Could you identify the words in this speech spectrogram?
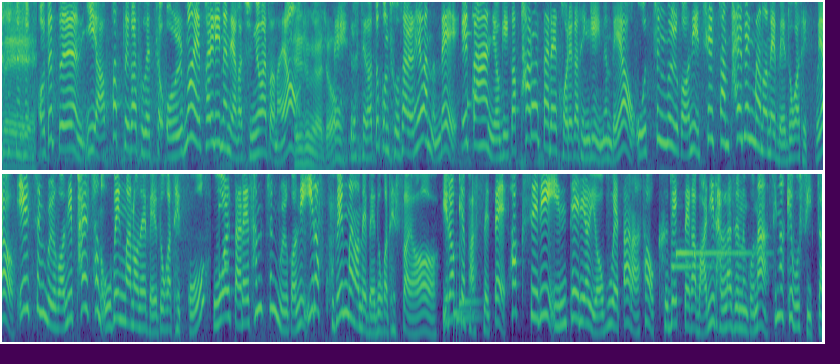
네. 어쨌든 이 아파트가 도대체 얼마에 팔리느냐가 중요하잖아요. 제일 중요하죠. 네, 그래서 제가 조금 조사를 해봤는데 일단 여기가 8월 달에 거래가 된 게 있는데요. 5층 물건이 7,800만 원에 매도가 됐고요. 1층 물건이 8,500만 원에 매도가 됐고 5월 달에 3층 물건이 1억 900만 원에 매도가 됐어요. 이렇게 봤을 때 확실히 인테리어 여부에 따라서 금액대가 많이 달라지는구나 생각해 볼 수 있죠.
